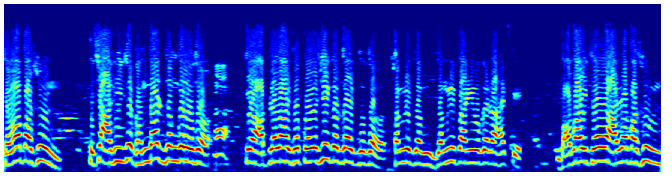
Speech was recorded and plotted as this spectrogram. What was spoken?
तेव्हापासून त्याच्या आधी इथं घनदाट जंगल होतं ते आपल्याला इथं प्रवेशही करता येत नव्हतं. सगळे जंग- जंगली प्राणी वगैरे राहायचे. बाबा इथं आल्यापासून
